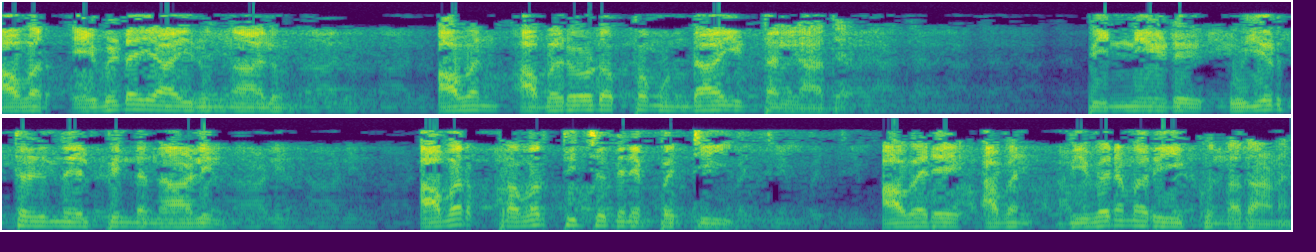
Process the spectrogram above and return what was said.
അവർ എവിടെയായിരുന്നാലും അവൻ അവരോടൊപ്പമുണ്ടായിട്ടല്ലാതെ. പിന്നീട് ഉയർത്തെഴുന്നേൽപ്പിന്റെ നാളിൽ അവർ പ്രവർത്തിച്ചതിനെപ്പറ്റി അവരെ അവൻ വിവരമറിയിക്കുന്നതാണ്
